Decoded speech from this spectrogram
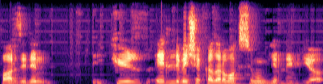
farz edin. İşte 255'e kadar maksimum girilebiliyor.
